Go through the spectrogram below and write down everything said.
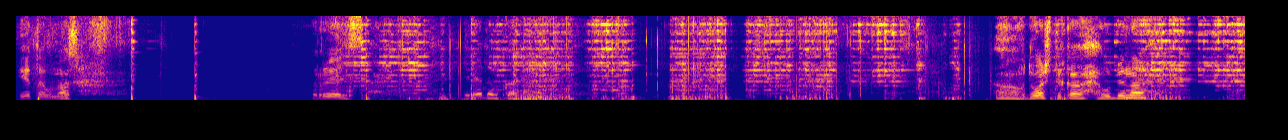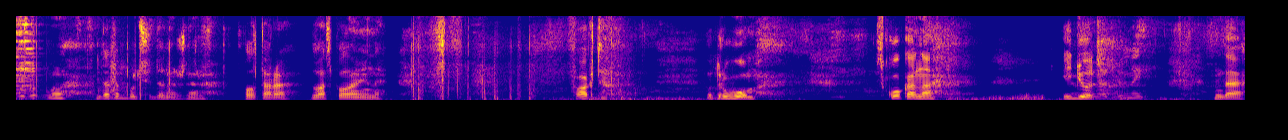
Это у нас рельсы. И рядом камень. А, В два штыка глубина. Ну, да, да больше, да, наверное, полтора, два с половиной. Факт в другом. Сколько она идет. Да.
